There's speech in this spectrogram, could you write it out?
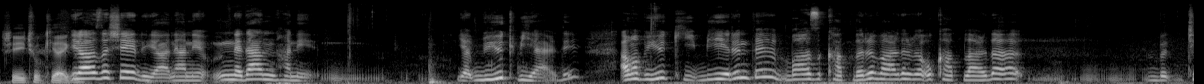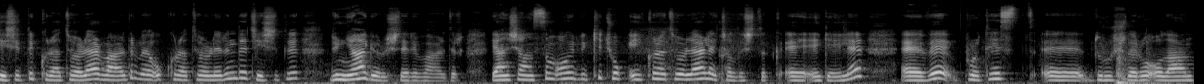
Şeyi çok yaygın. Biraz da şeydi yani hani neden hani ya büyük bir yerdi. Ama büyük bir yerin de bazı katları vardır ve o katlarda çeşitli kuratörler vardır ve o kuratörlerin de çeşitli dünya görüşleri vardır. Yani şansım oydu ki çok iyi kuratörlerle çalıştık e, Ege ile e, ve protest e, duruşları olan,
